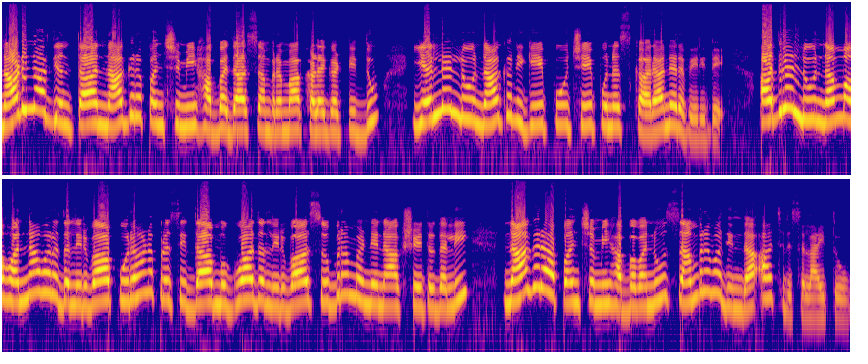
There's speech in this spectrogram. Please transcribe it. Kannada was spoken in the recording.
ನಾಡಿನಾದ್ಯಂತ ನಾಗರ ಪಂಚಮಿ ಹಬ್ಬದ ಸಂಭ್ರಮ ಕಳೆಗಟ್ಟಿದ್ದು, ಎಲ್ಲೆಲ್ಲೂ ನಾಗನಿಗೆ ಪೂಜೆ, ಪುನಸ್ಕಾರ ನೆರವೇರಿದೆ. ಅದರಲ್ಲೂ ನಮ್ಮ ಹೊನ್ನಾವರದಲ್ಲಿರುವ ಪುರಾಣ ಪ್ರಸಿದ್ಧ ಮುಗ್ವಾದಲ್ಲಿರುವ ಸುಬ್ರಹ್ಮಣ್ಯನ ಕ್ಷೇತ್ರದಲ್ಲಿ ನಾಗರ ಪಂಚಮಿ ಹಬ್ಬವನ್ನು ಸಂಭ್ರಮದಿಂದ ಆಚರಿಸಲಾಯಿತು.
